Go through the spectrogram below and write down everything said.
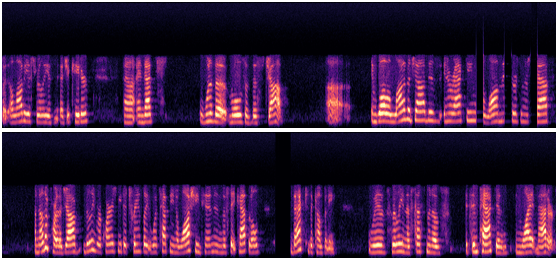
but a lobbyist really is an educator. Uh, and that's one of the roles of this job. Uh, and while a lot of the job is interacting with lawmakers and their staff, another part of the job really requires me to translate what's happening in Washington and the state capitals back to the company with really an assessment of its impact and, and why it matters,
